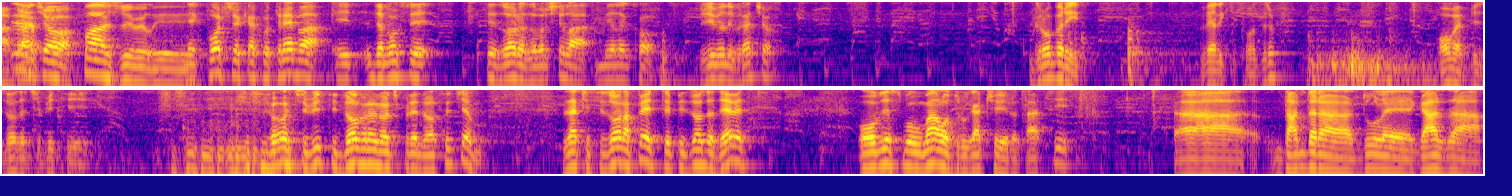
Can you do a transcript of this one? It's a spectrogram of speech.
Pa, braćo, Pa živeli. nek počne kako treba i da bog se sezona završila, Milenko, živeli braćo. Grobari, veliki pozdrav. Ova epizoda će biti ovo će biti dobra noć pred osjećam. Znači, sezona 5, epizoda 9. Ovde smo u malo drugačijoj rotaciji. A, Dandara, Dule, Gaza,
